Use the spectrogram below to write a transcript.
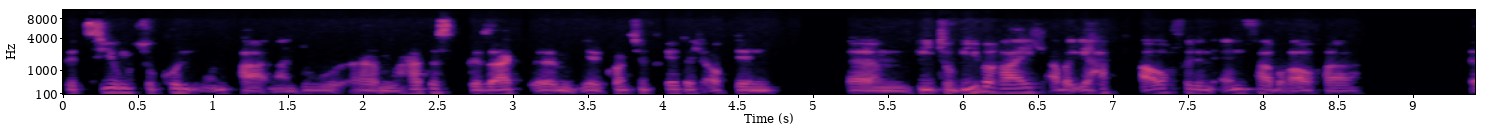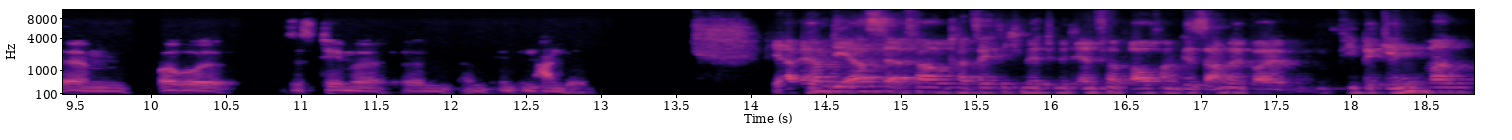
Beziehung zu Kunden und Partnern. Du ähm, hattest gesagt, ähm, ihr konzentriert euch auf den ähm, B2B-Bereich, aber ihr habt auch für den Endverbraucher ähm, eure Systeme ähm, im, im Handel. Ja, wir haben die erste Erfahrung tatsächlich mit, mit Endverbrauchern gesammelt, weil wie beginnt man?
